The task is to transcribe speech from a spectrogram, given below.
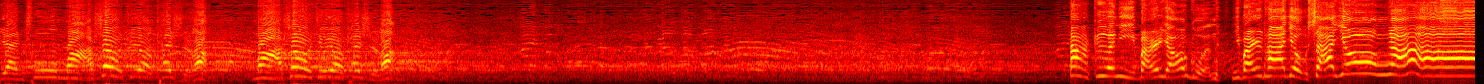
演出马上就要开始了，马上就要开始了。大哥，你玩摇滚，你玩它有啥用啊？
